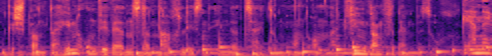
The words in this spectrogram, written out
gespannt dahin und wir werden es dann nachlesen in der Zeitung und online. Vielen Dank für deinen Besuch. Gerne.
